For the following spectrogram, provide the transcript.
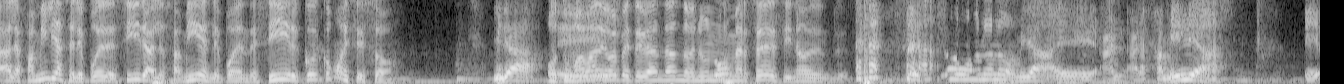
a la familia se le puede decir, a los amigos le pueden decir? ¿Cómo, cómo es eso? Mirá. O tu eh, mamá de golpe te ve andando en un no. Mercedes y no... No, no, no, mirá, eh, a, a las familias eh,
